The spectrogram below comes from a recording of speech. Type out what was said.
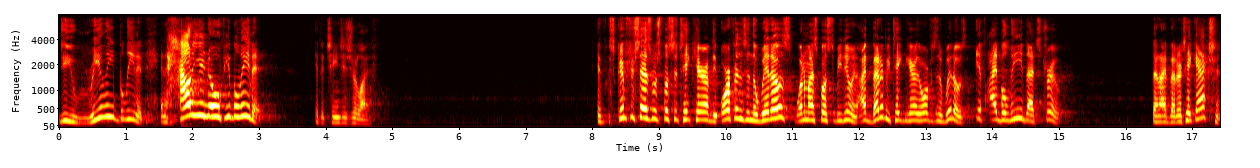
Do you really believe it? And how do you know if you believe it? If it changes your life. If Scripture says we're supposed to take care of the orphans and the widows, what am I supposed to be doing? I better be taking care of the orphans and widows if I believe that's true. Then I better take action.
